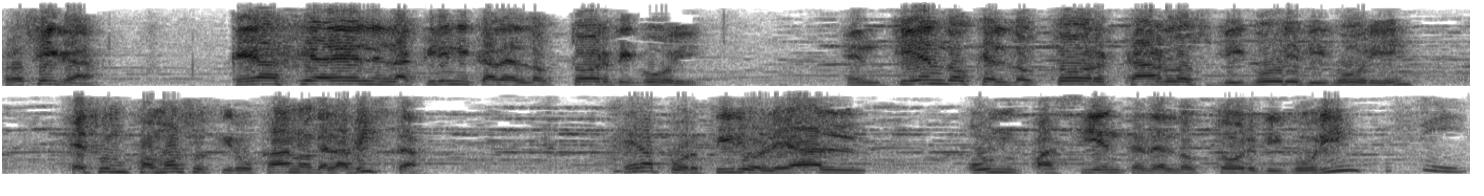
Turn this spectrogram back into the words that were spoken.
Prosiga. ¿Qué hacía él en la clínica del doctor Biguri? Entiendo que el doctor Carlos Biguri Biguri es un famoso cirujano de la vista. ¿Era Porfirio Leal un paciente del doctor Biguri? Sí,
